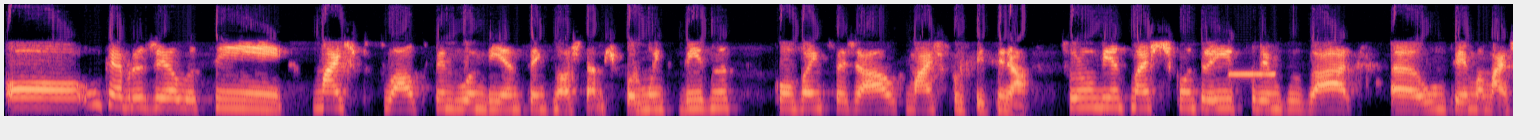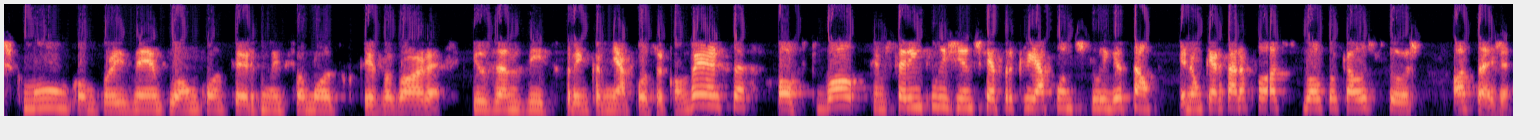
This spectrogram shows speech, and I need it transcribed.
ou um quebra-gelo assim mais pessoal, depende do ambiente em que nós estamos. Se for muito business, convém que seja algo mais profissional. Se for um ambiente mais descontraído, podemos usar uh, um tema mais comum, como por exemplo um concerto muito famoso que teve agora e usamos isso para encaminhar para outra conversa, ou futebol. Temos de ser inteligentes que é para criar pontos de ligação. Eu não quero estar a falar de futebol com aquelas pessoas. Ou seja,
